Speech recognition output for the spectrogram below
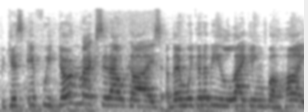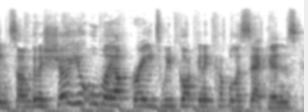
because if we don't max it out, guys, then we're going to be lagging behind. So I'm going to show you all my upgrades we've got in a couple of seconds.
